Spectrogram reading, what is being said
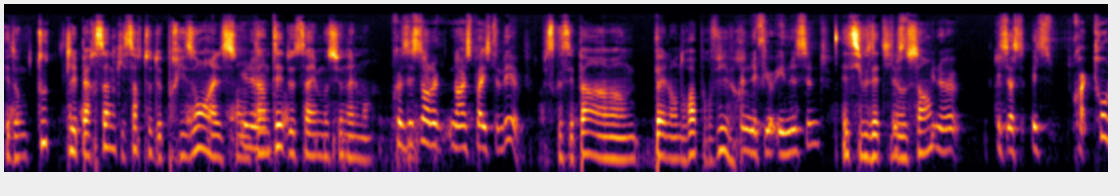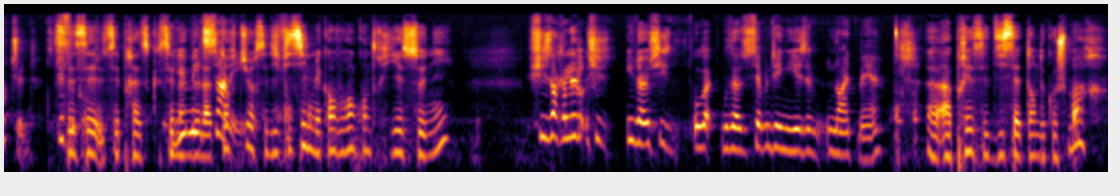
Et donc toutes les personnes qui sortent de prison, elles sont You know. teintées de ça émotionnellement, because it's not a nice place to live. parce que c'est pas un, un bel endroit pour vivre. And if you're innocent, Et si vous êtes just, innocent, you know, it's just it's quite tortured. It's c'est- difficult. c'est c'est presque, c'est You même de meet la Sunny. torture, c'est difficile. Mais quand vous rencontriez Sonny, She's like a little. She's you know she's all that, with those 17 years of nightmare. euh, après ces 17 ans de cauchemar,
